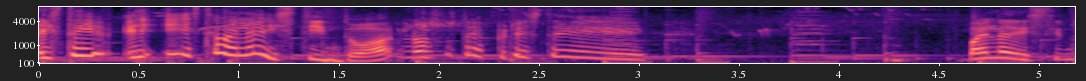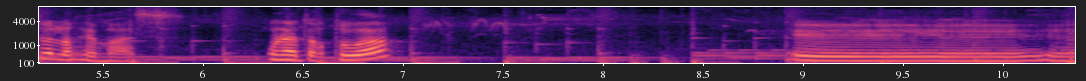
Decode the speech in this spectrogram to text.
este, este baila distinto, ¿ah? No sé ustedes, pero este... Baila distinto a los demás. Una tortuga. Eh...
